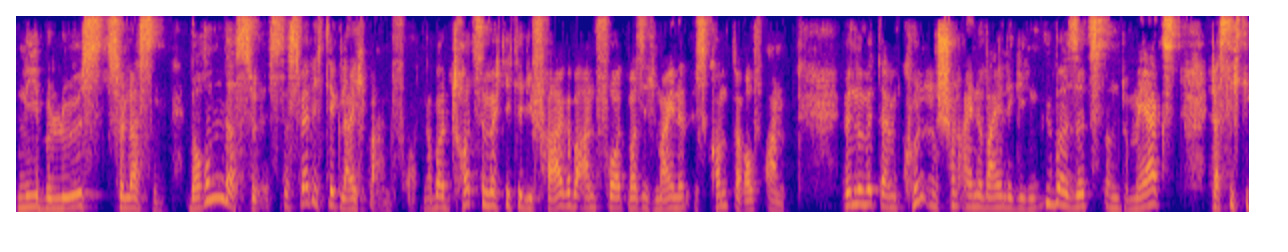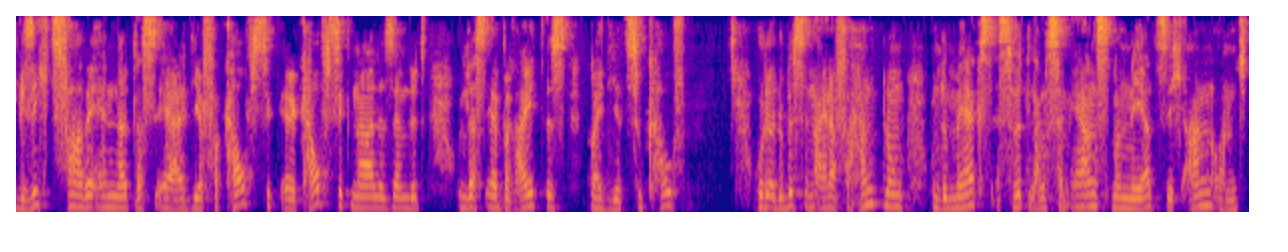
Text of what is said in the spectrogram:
nebulös zu lassen. Warum das so ist, das werde ich dir gleich beantworten. Aber trotzdem möchte ich dir die Frage beantworten, was ich meine, es kommt darauf an. Wenn du mit deinem Kunden schon eine Weile gegenüber sitzt und du merkst, dass sich die Gesichtsfarbe ändert, dass er dir Verkaufs äh, Kaufsignale sendet und dass er bereit ist, bei dir zu kaufen. Oder du bist in einer Verhandlung und du merkst, es wird langsam ernst, man nähert sich an und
